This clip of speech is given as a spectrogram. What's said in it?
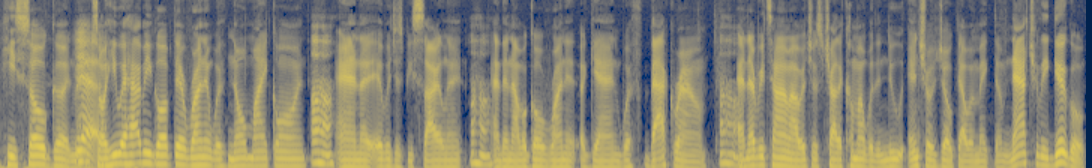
he's so good, man. Yeah. So he would have me go up there run it with no mic on, Uh-huh. and uh, it would just be silent. Uh-huh. And then I would go run it again with background. Uh-huh. And every time I would just try to come up with a new intro joke that would make them naturally giggle.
